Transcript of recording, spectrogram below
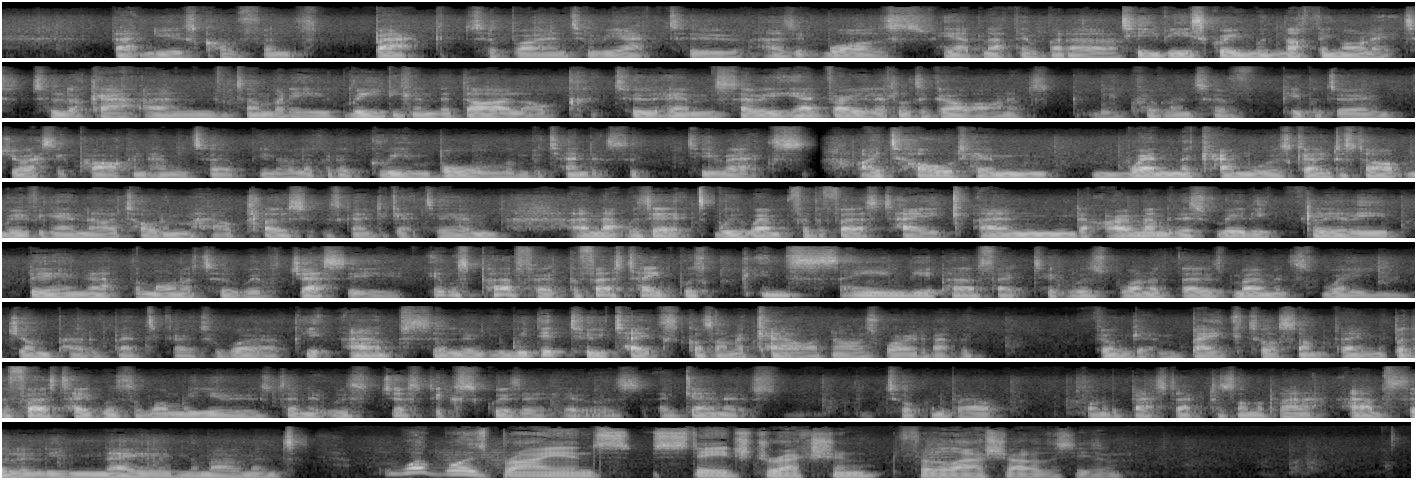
that news conference back to Brian to react to. As it was, he had nothing but a TV screen with nothing on it to look at and somebody reading in the dialogue to him. So he had very little to go on. It's the equivalent of people doing Jurassic Park and having to, you know, look at a green ball and pretend it's a T Rex. I told him when the camera was going to start moving in, I told him how close it was going to get to him, and that was it. We went for the first take, and I remember this really clearly being at the monitor with Jesse. It was perfect. The first take was insanely perfect. It was one of those moments where you jump out of bed to go to work. He absolutely, we did two takes because I'm a coward and I was worried about the film getting baked or something. But the first take was the one we used, and it was just exquisite. It was again, it's talking about one of the best actors on the planet, absolutely nailing the moment. What was Brian's stage direction for the last shot of the season?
